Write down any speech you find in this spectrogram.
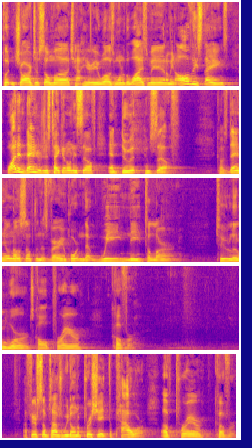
put in charge of so much, how here he was, one of the wise men. I mean, all these things. Why didn't Daniel just take it on himself and do it himself? Because Daniel knows something that's very important that we need to learn. Two little words called prayer cover. I fear sometimes we don't appreciate the power of prayer cover.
